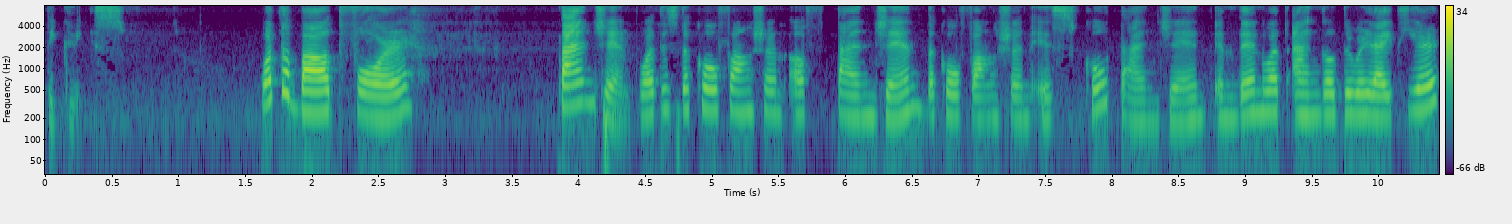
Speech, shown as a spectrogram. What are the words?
degrees. What about for tangent? What is the co-function of tangent? The co-function is cotangent. And then what angle do we write here?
